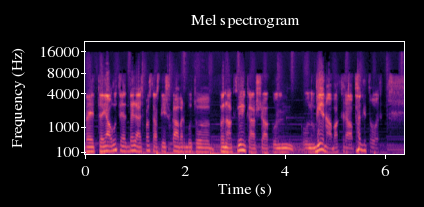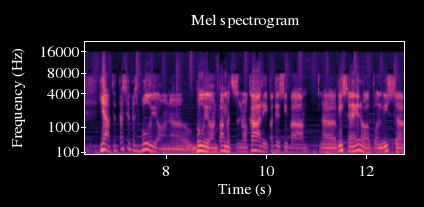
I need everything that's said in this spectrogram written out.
Bet, uh, jā, otrajā daļā es pastāstīšu, kā varbūt to panākt vienkāršāk un, un vienā vakarā pagatavot. Jā, tas ir tas buļļona, buļļona pamats, no kā arī patiesībā uh, visa Eiropa un visa.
